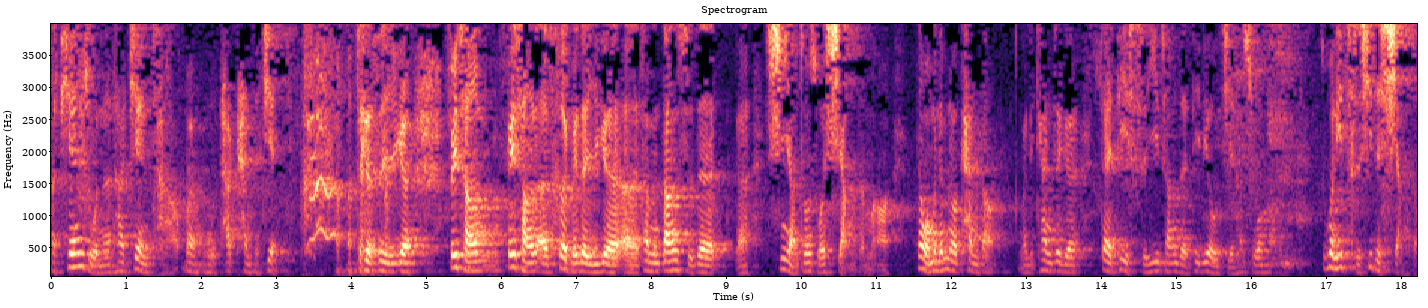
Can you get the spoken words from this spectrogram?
那天主呢，他鉴察万物，他看得见。这个是一个非常非常呃特别的一个呃，他们当时的呃信仰中所想的嘛啊。那我们能不能看到？啊，你看这个，在第十一章的第六节，他说：“如果你仔细的想的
